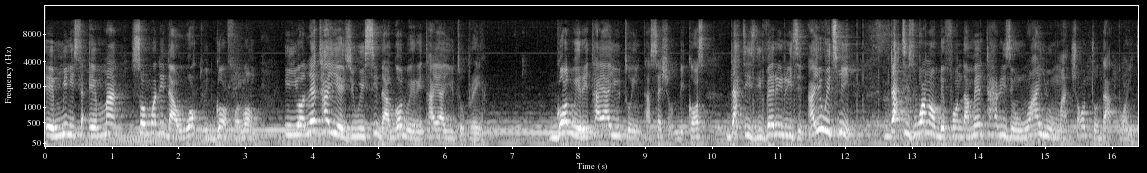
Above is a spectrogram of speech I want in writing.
a minister, a man, somebody that walked with God for long, in your later years, you will see that God will retire you to prayer. God will retire you to intercession because that is the very reason. Are you with me? That is one of the fundamental reasons why you mature to that point.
